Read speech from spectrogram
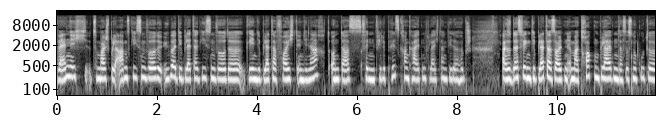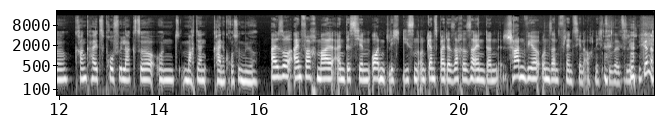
wenn ich zum Beispiel abends gießen würde, über die Blätter gießen würde, gehen die Blätter feucht in die Nacht und das finden viele Pilzkrankheiten vielleicht dann wieder hübsch. Also deswegen, die Blätter sollten immer trocken bleiben. Das ist eine gute Krankheitsprophylaxe und macht ja keine große Mühe. Also einfach mal ein bisschen ordentlich gießen und ganz bei der Sache sein, dann schaden wir unseren Pflänzchen auch nicht zusätzlich. genau.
